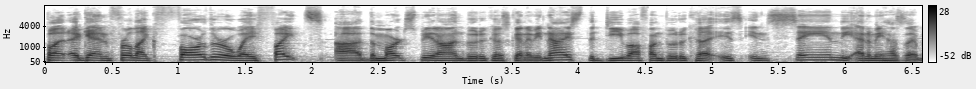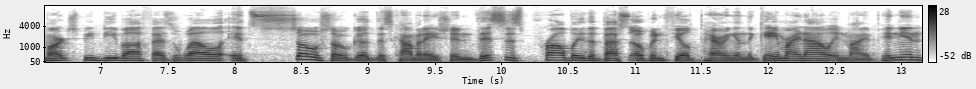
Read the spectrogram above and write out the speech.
But again for like farther away fights uh, the march speed on Boudica is going to be nice. The debuff on Boudica is insane. The enemy has a march speed debuff as well. It's so so good this combination. This is probably the best open field pairing in the game right now in my opinion.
